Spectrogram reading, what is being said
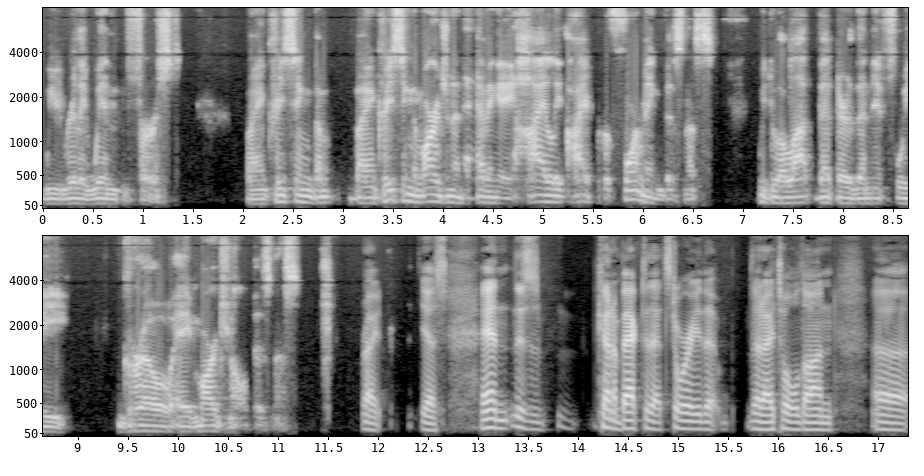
we really win first by increasing the by increasing the margin and having a highly high performing business. We do a lot better than if we grow a marginal business. Right. Yes. And this is kind of back to that story that that I told on uh,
